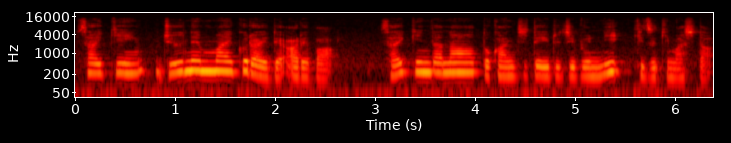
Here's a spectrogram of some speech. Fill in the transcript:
最近10年前くらいであれば最近だなぁと感じている自分に気づきました。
